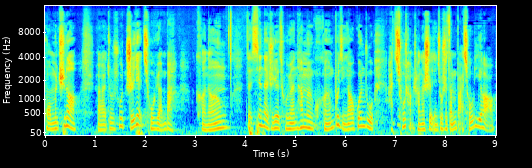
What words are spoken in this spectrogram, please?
我们知道，呃，就是说职业球员吧。可能在现代职业球员，他们可能不仅要关注啊球场上的事情，就是怎么把球踢好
